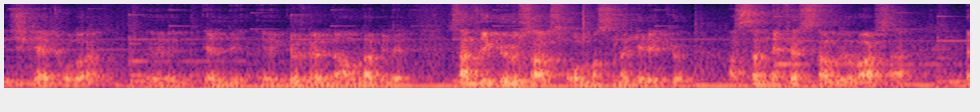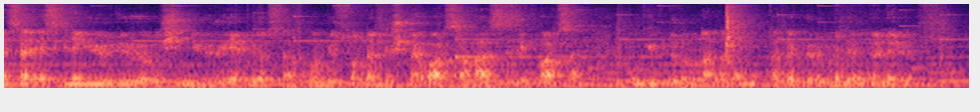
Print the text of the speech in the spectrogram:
şikayet olarak e, elde, e, göz önüne alınabilir. Sadece göğüs ağrısı olmasına gerek yok. Hastanın nefes darlığı varsa, mesela eskiden yürüdüğü yolu şimdi yürüyemiyorsa, kondisyonda düşme varsa, halsizlik varsa bu gibi durumlarda da mutlaka görünmelerini öneriyoruz.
